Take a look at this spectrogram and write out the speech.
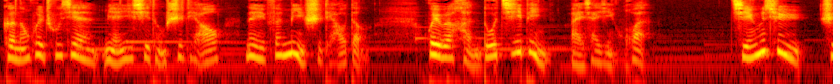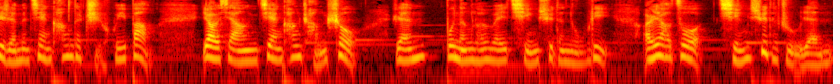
可能会出现免疫系统失调、内分泌失调等，会为很多疾病埋下隐患。情绪是人们健康的指挥棒，要想健康长寿，人不能沦为情绪的奴隶，而要做情绪的主人。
